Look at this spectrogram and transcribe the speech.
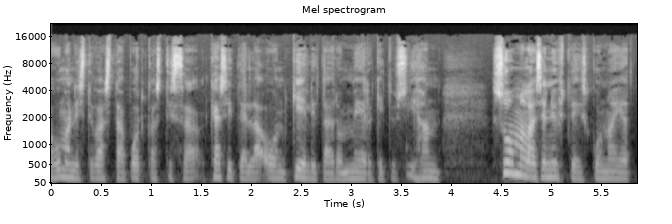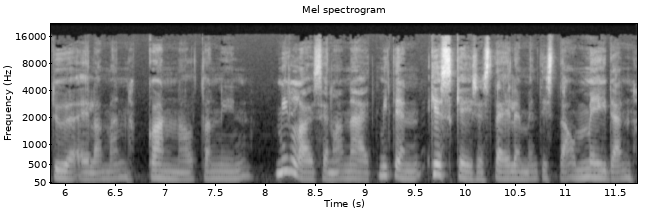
Humanisti vastaa podcastissa käsitellä, on kielitaidon merkitys ihan suomalaisen yhteiskunnan ja työelämän kannalta. Niin millaisena näet, miten keskeisestä elementistä on meidän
